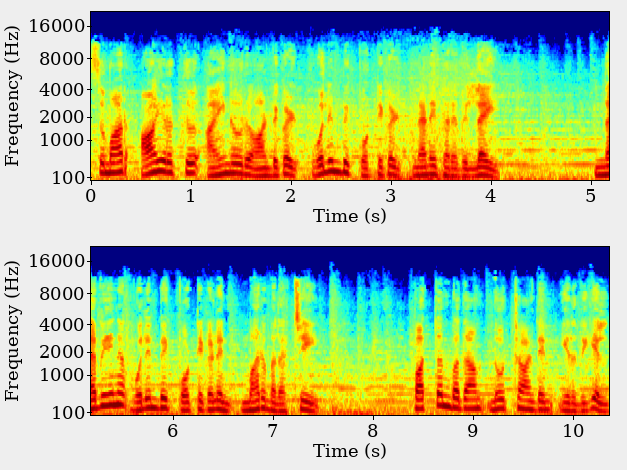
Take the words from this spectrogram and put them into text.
சுமார் ஆயிரத்து ஐநூறு ஆண்டுகள் ஒலிம்பிக் போட்டிகள் நடைபெறவில்லை. நவீன ஒலிம்பிக் போட்டிகளின் மறுமலர்ச்சி. பத்தொன்பதாம் நூற்றாண்டின் இறுதியில்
